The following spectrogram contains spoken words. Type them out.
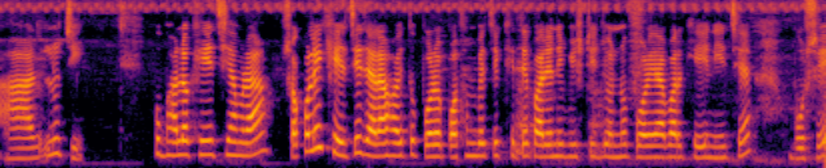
আর লুচি। খুব ভালো খেয়েছি আমরা। সকলেই খেয়েছি, যারা হয়তো পরে প্রথম বেঁচে খেতে পারেনি বৃষ্টির জন্য, পরে আবার খেয়ে নিয়েছে বসে।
